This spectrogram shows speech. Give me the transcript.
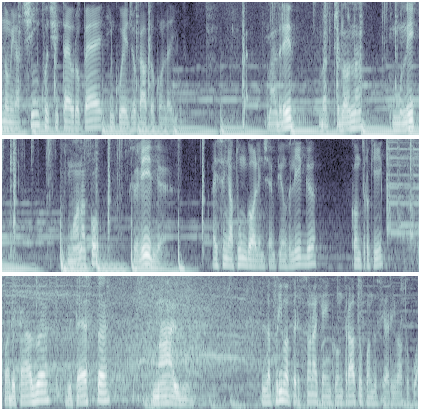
Nomina 5 città europee in cui hai giocato con la Juve. Beh, Madrid, Barcellona, Munich, Monaco, Seviglia. Hai segnato un gol in Champions League? Contro chi? Fuori casa, di testa, Malmo. La prima persona che hai incontrato quando sei arrivato qua?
